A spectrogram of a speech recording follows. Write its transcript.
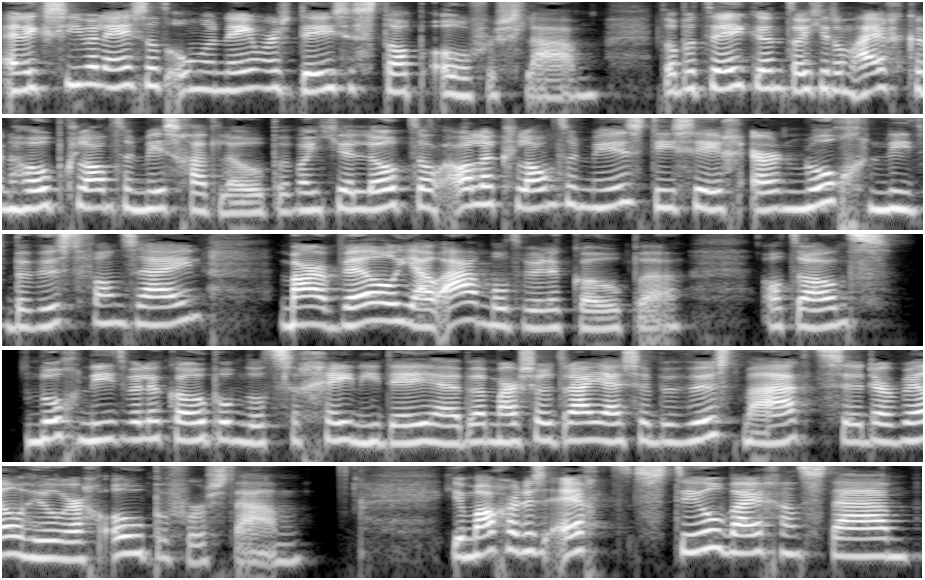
En ik zie wel eens dat ondernemers deze stap overslaan. Dat betekent dat je dan eigenlijk een hoop klanten mis gaat lopen. Want je loopt dan alle klanten mis die zich er nog niet bewust van zijn, maar wel jouw aanbod willen kopen. Althans, nog niet willen kopen omdat ze geen idee hebben. Maar zodra jij ze bewust maakt, ze er wel heel erg open voor staan. Je mag er dus echt stil bij gaan staan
